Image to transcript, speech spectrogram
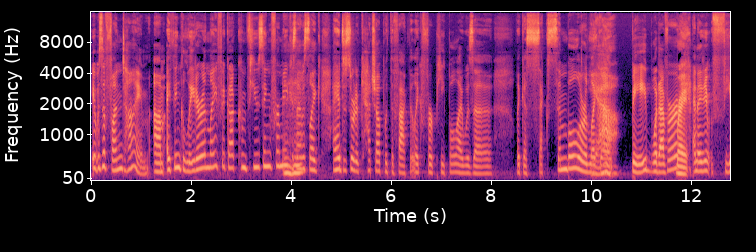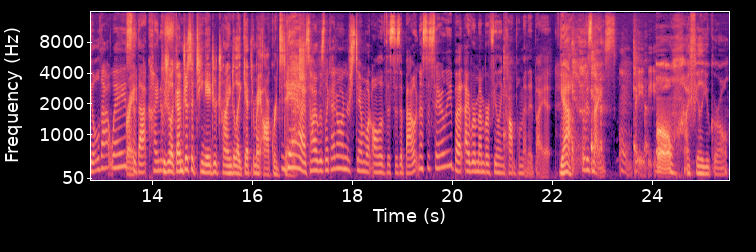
it was a fun time. Um, I think later in life it got confusing for me because Mm-hmm. I was like, I had to sort of catch up with the fact that like for people I was a like a sex symbol or like Yeah. a babe, whatever. Right. And I didn't feel that way. Right. So that kind of Because you're like, I'm just a teenager trying to like get through my awkward stage. yeah, so I was like, I don't understand what all of this is about necessarily, but I remember feeling complimented by it. Yeah. It was nice. Oh, baby. Oh, I feel you, girl.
